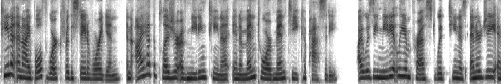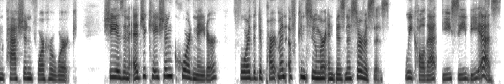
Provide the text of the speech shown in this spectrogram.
Tina and I both work for the state of Oregon, and I had the pleasure of meeting Tina in a mentor mentee capacity. I was immediately impressed with Tina's energy and passion for her work. She is an education coordinator for the Department of Consumer and Business Services. We call that DCBS.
